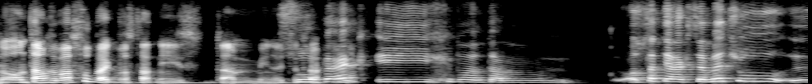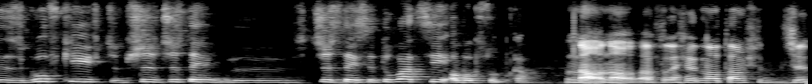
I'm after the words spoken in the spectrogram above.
No on tam chyba słupek w ostatniej tam minucie trafił. Słupek i chyba tam ostatnia akcja meczu y, z główki w, przy czystej, y, w czystej sytuacji obok słupka. No, no, a w sensie, no tam się gdzie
